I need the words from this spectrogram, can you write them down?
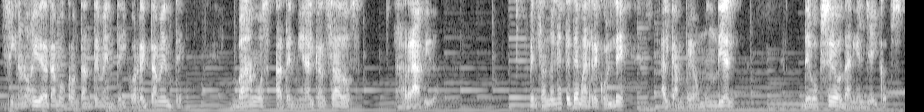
Si no nos hidratamos constantemente y correctamente, vamos a terminar cansados rápido. Pensando en este tema, recordé al campeón mundial de boxeo Daniel Jacobs.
